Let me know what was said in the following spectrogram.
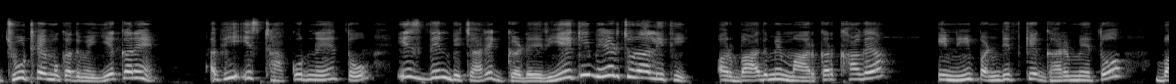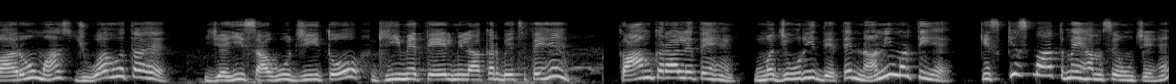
झूठे मुकदमे ये करें। अभी इस ठाकुर ने तो इस दिन बेचारे गडेरिए की भेड़ चुरा ली थी और बाद में मारकर खा गया। इन्हीं पंडित के घर में तो बारह मास जुआ होता है। यही साहू जी तो घी में तेल मिलाकर बेचते हैं, काम करा लेते हैं, मजूरी देते नानी मरती है। किस किस बात में हमसे ऊँचे हैं?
